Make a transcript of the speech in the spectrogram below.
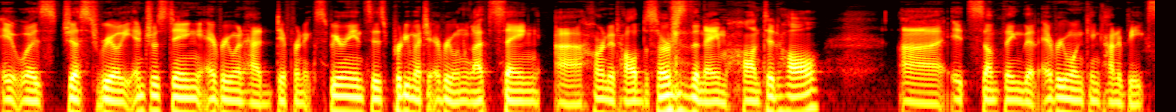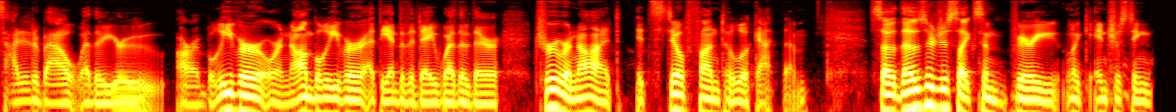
It was just really interesting. Everyone had different experiences. Pretty much everyone left saying uh, Harned Hall deserves the name Haunted Hall. Uh, it's something that everyone can kind of be excited about, whether you are a believer or a non-believer. At the end of the day, whether they're true or not, it's still fun to look at them." So those are just like some very like interesting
